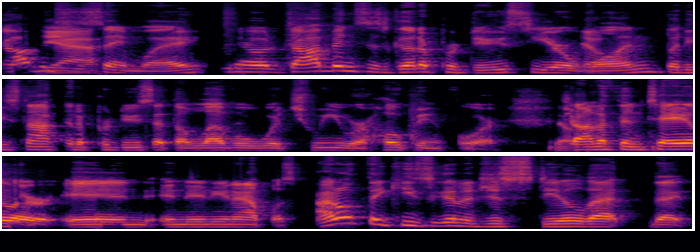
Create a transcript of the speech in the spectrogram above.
Dobbins Yeah. is the same way. You know, Dobbins is going to produce year Yep. one, but he's not going to produce at the level which we were hoping for. Yep. Jonathan Taylor in in Indianapolis. I don't think he's going to just steal that that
